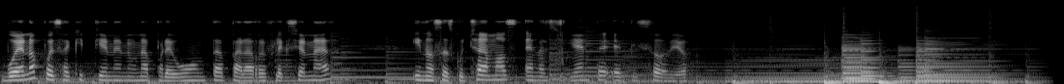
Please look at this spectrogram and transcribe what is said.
Bueno, pues aquí tienen una pregunta para reflexionar y nos escuchamos en el siguiente episodio.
